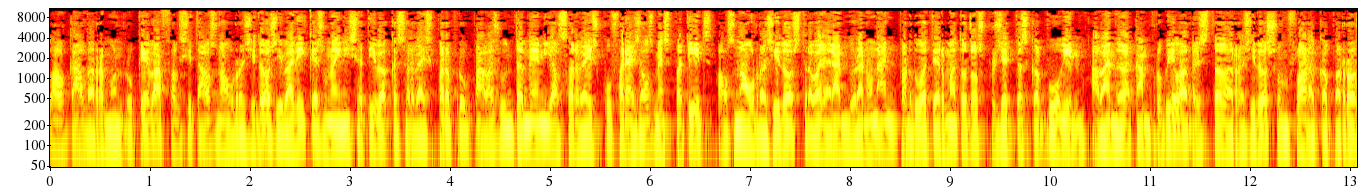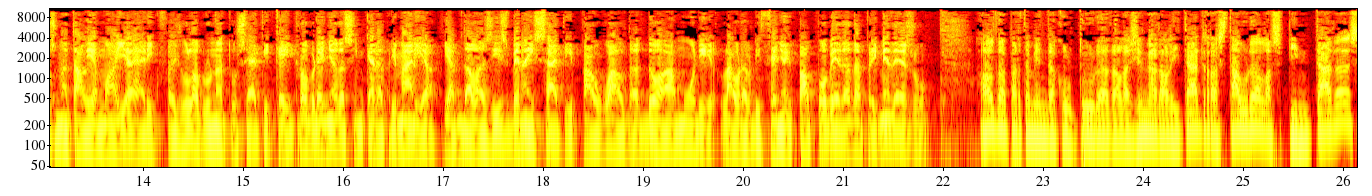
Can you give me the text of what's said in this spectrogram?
L'alcalde Ramon Roquer va felicitar els nous regidors i va dir que és una iniciativa que serveix per apropar l'Ajuntament i els serveis que ofereix als més petits. Els nous regidors treballaran durant un any per dur a terme tots els projectes que puguin. A banda de Camproví, la resta de regidors són Flora Caparrós, Natàlia Moya, Eric Fajula, Bruna Tosset i Kei Probreño de cinquè de primària i Abdelaziz Benaissati, Pau Gualda, Doa Amuri, Laura Briceño i Pau Poveda de primer d'ESO. El Departament de Cultura de la Generalitat restaura les pintades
